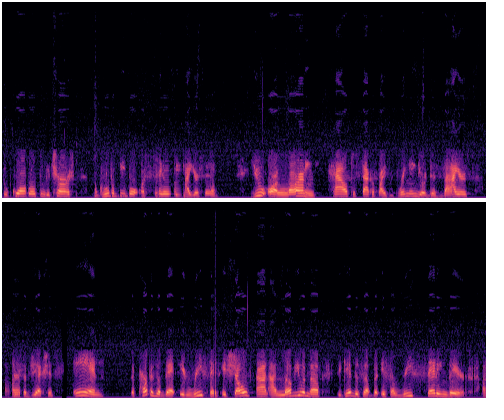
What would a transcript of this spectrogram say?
through corporal, through the church, a group of people, or singly by yourself, you are learning how to sacrifice, bringing your desires under subjection. And the purpose of that, it resets. It shows God, I love you enough to give this up, but it's a resetting there a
